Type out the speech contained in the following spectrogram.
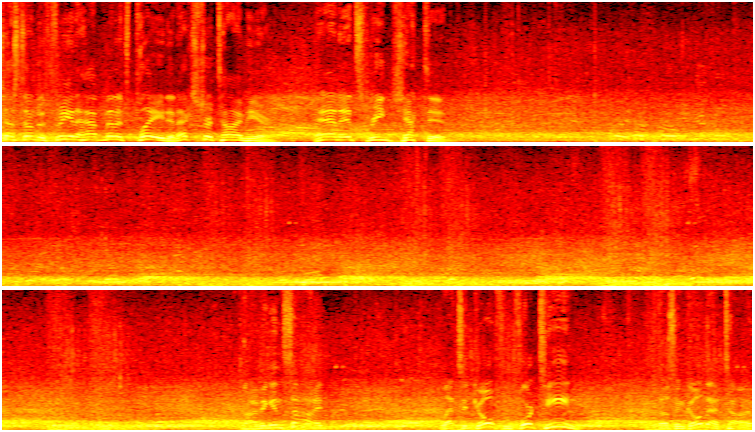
Just under three and a half minutes played in extra time here. And it's rejected. Inside. Lets it go from 14. Doesn't go that time.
